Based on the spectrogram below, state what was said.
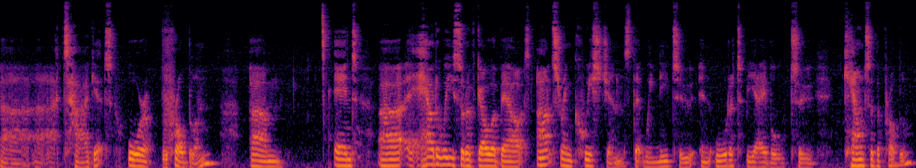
uh, a target or a problem, um, and uh, how do we sort of go about answering questions that we need to in order to be able to counter the problem,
